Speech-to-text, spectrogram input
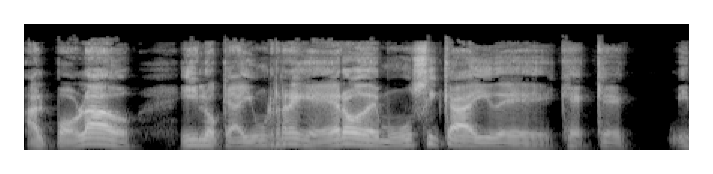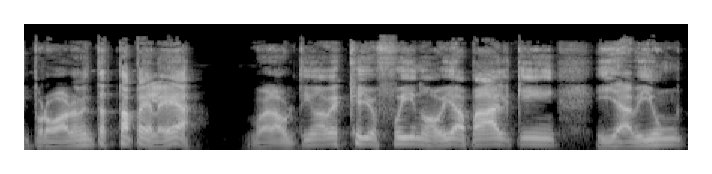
al poblado, y lo que hay un reguero de música y de que, que y probablemente hasta pelea. Bueno, la última vez que yo fui no había parking y había un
